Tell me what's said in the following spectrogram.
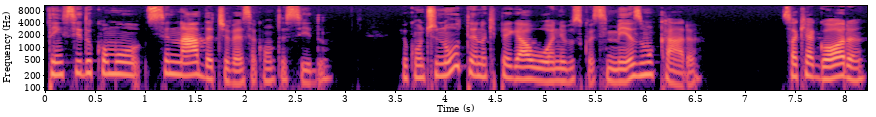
tem sido como se nada tivesse acontecido. Eu continuo tendo que pegar o ônibus com esse mesmo cara. Só que agora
